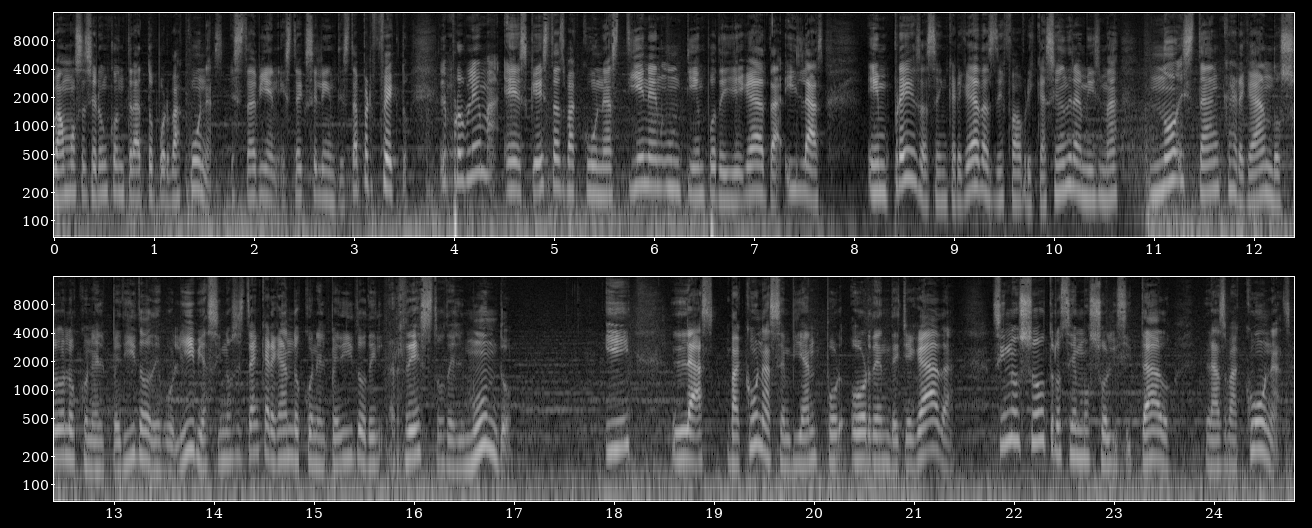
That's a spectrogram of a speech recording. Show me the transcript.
vamos a hacer un contrato por vacunas. Está bien, está excelente, está perfecto. El problema es que estas vacunas tienen un tiempo de llegada y las empresas encargadas de fabricación de la misma no están cargando solo con el pedido de Bolivia, sino se están cargando con el pedido del resto del mundo. Y las vacunas se envían por orden de llegada. Si nosotros hemos solicitado las vacunas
